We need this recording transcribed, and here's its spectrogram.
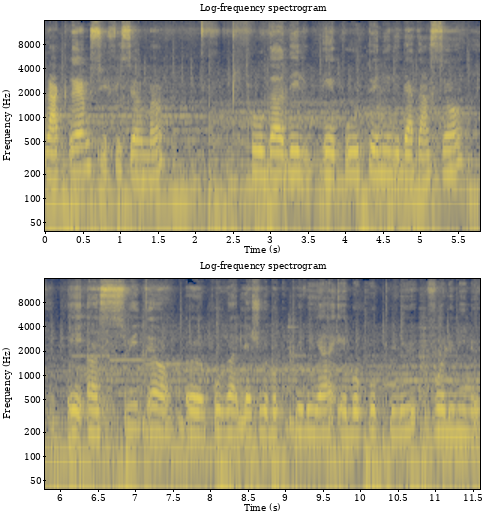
La krem sufi solman. Pou gade, e, pou teni l'hidratasyon. E answit, euh, euh pou rende le chouve beaucoup plus brillant et beaucoup plus volumineux.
